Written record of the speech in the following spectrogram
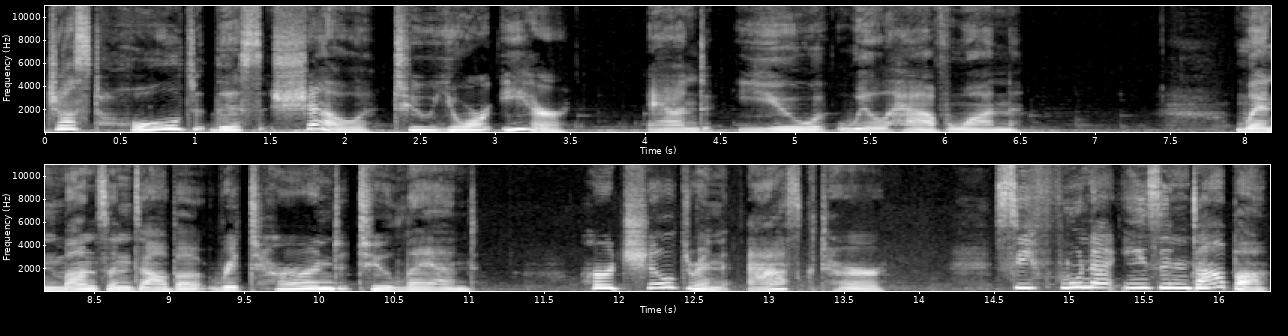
just hold this shell to your ear and you will have one. When Mansandaba returned to land, her children asked her, Sifuna Izindaba,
